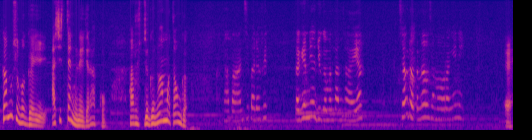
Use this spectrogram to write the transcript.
kamu sebagai asisten manajer aku harus jaga nama tau nggak? Apa-apaan sih Pak David? Lagian dia juga mantan saya. Saya udah kenal sama orang ini. Eh,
